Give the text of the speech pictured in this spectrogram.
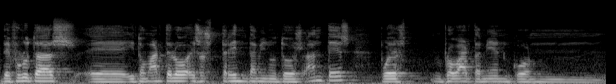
de frutas eh, y tomártelo esos 30 minutos antes. Puedes probar también con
